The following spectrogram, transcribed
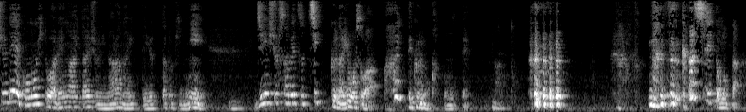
種でこの人は恋愛対象にならないって言った時に人種差別チックな要素は入ってくるのかと思って。なるほど。難しいと思った。あ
